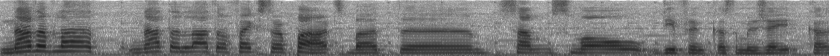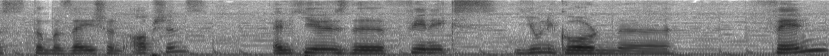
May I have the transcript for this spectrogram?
not a lot not a lot of extra parts but uh, some small different customiza customization options and here's the phoenix unicorn uh, fin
